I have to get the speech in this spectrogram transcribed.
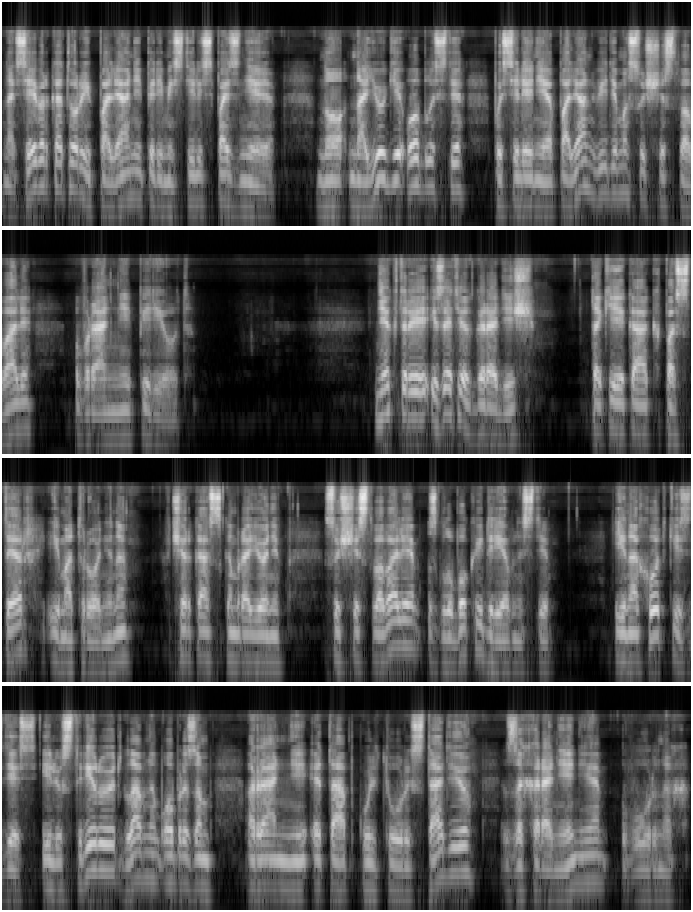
на север которой поляне переместились позднее, но на юге области поселения полян, видимо, существовали в ранний период. Некоторые из этих городищ, такие как Пастер и Матронина в Черкасском районе, существовали с глубокой древности – и находки здесь иллюстрируют главным образом ранний этап культуры, стадию захоронения в урнах.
